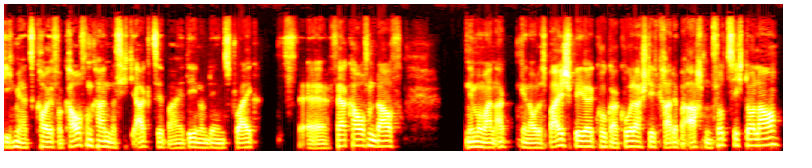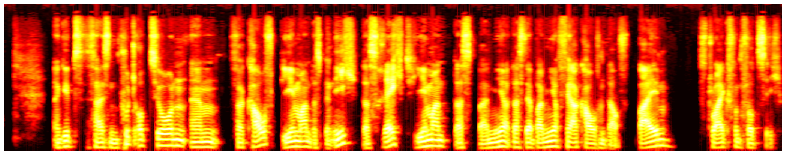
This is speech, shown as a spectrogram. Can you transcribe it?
die ich mir als Käufer kaufen kann, dass ich die Aktie bei den und den Strike äh, verkaufen darf. Nehmen wir mal ein, genau das Beispiel. Coca-Cola steht gerade bei 48 Dollar. Dann gibt es, das heißt, eine Put-Option, ähm, verkauft jemand, das bin ich, das Recht, jemand, das bei mir, dass der bei mir verkaufen darf, beim Strike von 40.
